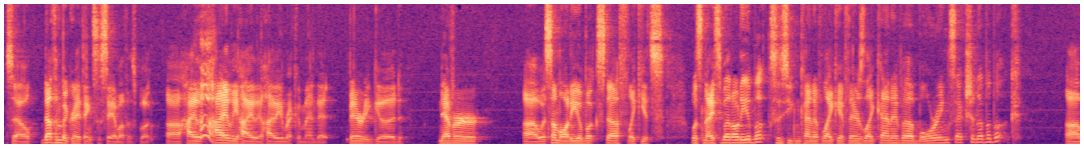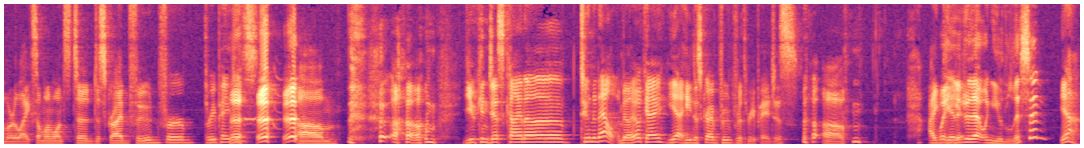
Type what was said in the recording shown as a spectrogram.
So nothing but great things to say about this book. Uh, highly highly highly highly recommend it. Very good. Never uh, with some audiobook stuff like it's what's nice about audiobooks is you can kind of like if there's like kind of a boring section of a book um, or like someone wants to describe food for three pages, um, um, you can just kind of tune it out and be like, okay, yeah, he described food for three pages. um, I Wait, get you it. do that when you listen? Yeah.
